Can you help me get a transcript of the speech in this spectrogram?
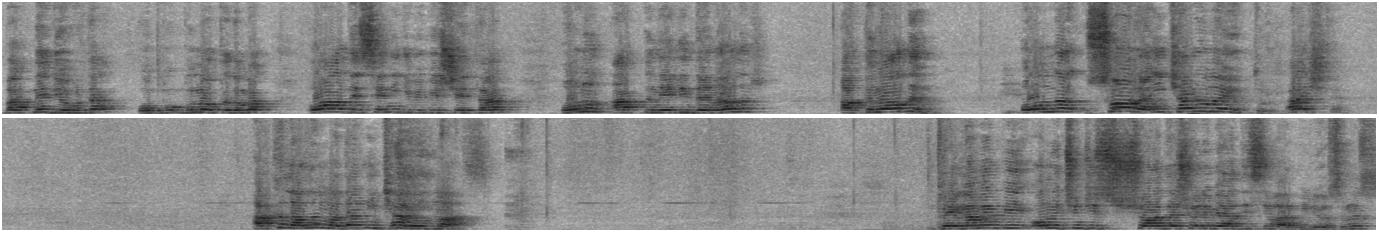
Bak ne diyor burada? O, bu, bu noktada bak. O halde senin gibi bir şeytan onun aklını elinden alır. Aklını aldım. Ondan sonra inkar ona yutturur. Ha işte. Akıl alınmadan inkar olmaz. Peygamber bir 13. şu anda şöyle bir hadisi var biliyorsunuz.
